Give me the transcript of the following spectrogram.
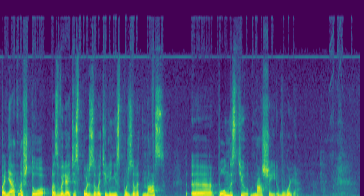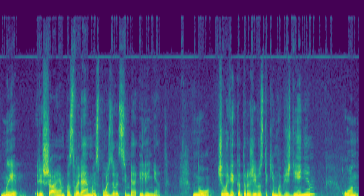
Понятно, что позволять использовать или не использовать нас э, полностью в нашей воле. Мы решаем, позволяем мы использовать себя или нет. Но человек, который живет с таким убеждением, он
